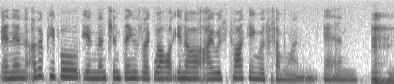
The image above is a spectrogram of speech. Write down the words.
And then other people you mentioned things like, well, you know, I was talking with someone and hmm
